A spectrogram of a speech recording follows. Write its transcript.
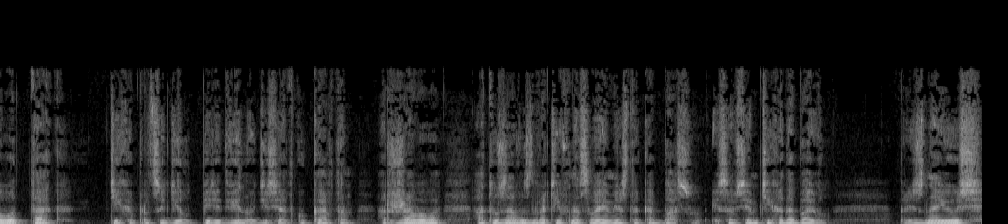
вот так», — тихо процедил, передвинув десятку картам ржавого, а туза возвратив на свое место к Аббасу, и совсем тихо добавил, «Признаюсь,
